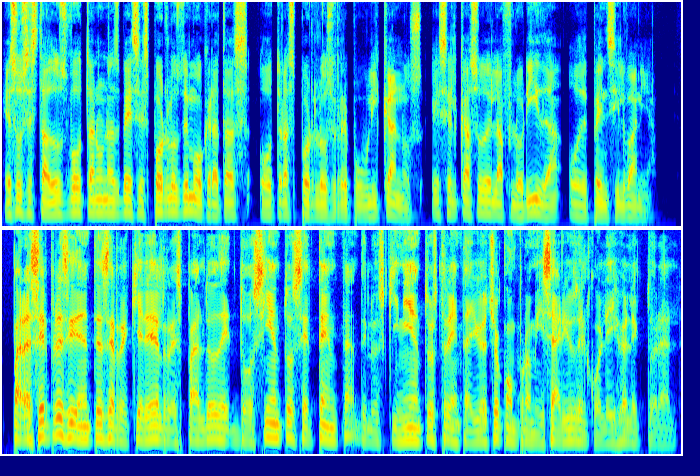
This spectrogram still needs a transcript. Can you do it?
Esos estados votan unas veces por los demócratas, otras por los republicanos. Es el caso de la Florida o de Pensilvania. Para ser presidente se requiere el respaldo de 270 de los 538 compromisarios del colegio electoral.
